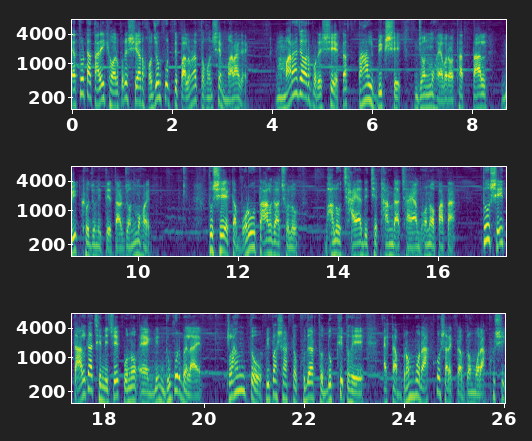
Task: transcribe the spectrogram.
এতটা তারিখ হওয়ার পরে সে আর হজম করতে পারল না, তখন সে মারা যায়। মারা যাওয়ার পরে সে একটা তাল বৃক্ষে জন্ম হয়, আবার অর্থাৎ তাল বৃক্ষজনিতে তার জন্ম হয়। তো সে একটা বড় তাল গাছ হলো, ভালো ছায়া দিচ্ছে, ঠান্ডা ছায়া, ঘন পাতা। তো সেই তাল গাছের নিচে কোনো একদিন দুপুরবেলায় ক্লান্ত, পিপাসার্থ, ক্ষুধার্থ, দুঃখিত হয়ে একটা ব্রহ্ম রাক্ষস আর একটা ব্রহ্ম রাক্ষসী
